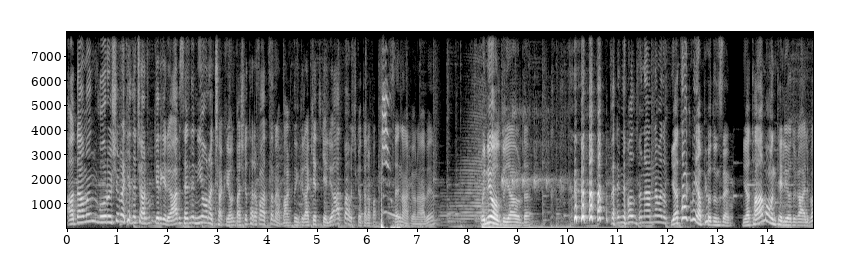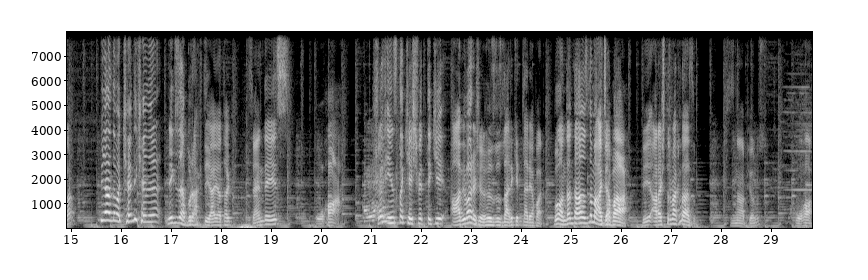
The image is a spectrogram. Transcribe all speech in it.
Adamın vuruşu rakete çarpıp geri geliyor. Abi sen de niye ona çakıyorsun? Başka tarafa atsana. Baktın ki raket geliyor. Atma başka tarafa. Sen ne yapıyorsun abi? O ne oldu ya orada? ben ne olduğunu anlamadım. Yatak mı yapıyordun sen? Yatağı mı onteliyordu galiba? Bir anda bak kendi kendine ne güzel bıraktı ya yatak. Sendeyiz. Oha. Şu insta keşfetteki abi var ya şu hızlı hızlı hareketler yapan. Bu ondan daha hızlı mı acaba? Bir araştırmak lazım. Siz ne yapıyorsunuz? Oha.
